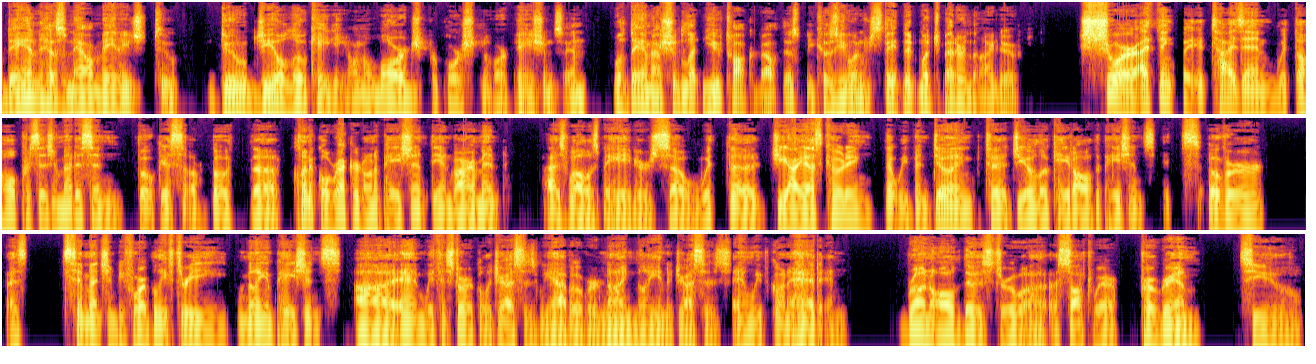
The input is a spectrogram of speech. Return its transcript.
Dan has now managed to do geolocating on a large proportion of our patients. And well, Dan, I should let you talk about this because you understand it much better than I do. Sure. I think it ties in with the whole precision medicine focus of both the clinical record on a patient, the environment, as well as behaviors. So with the GIS coding that we've been doing to geolocate all the patients, it's over, as Tim mentioned before, I believe 3 million patients. Uh, and with historical addresses, we have over 9 million addresses. And we've gone ahead and run all of those through a, a software program to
